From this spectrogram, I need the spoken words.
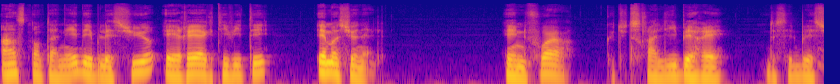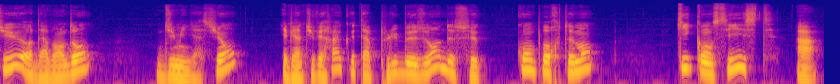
instantanée des blessures et réactivité émotionnelle. Et une fois que tu te seras libéré de cette blessure, d'abandon, d'humiliation, eh bien tu verras que tu n'as plus besoin de ce comportement qui consiste à,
